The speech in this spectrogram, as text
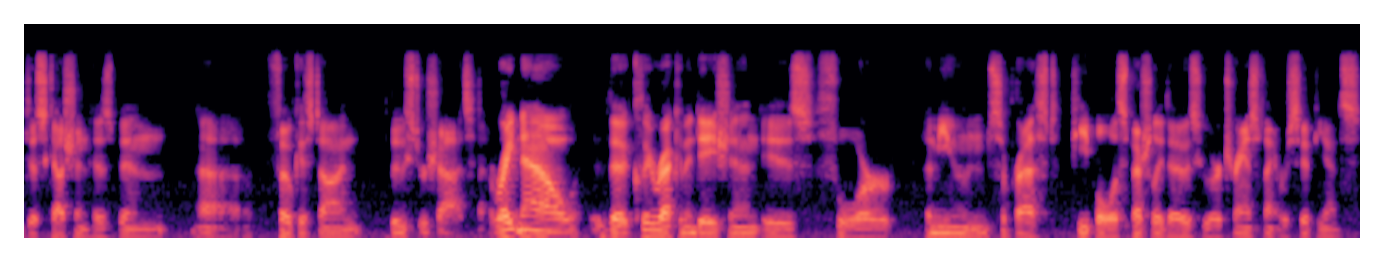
discussion has been uh, focused on booster shots. Right now, the clear recommendation is for immune suppressed people, especially those who are transplant recipients,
